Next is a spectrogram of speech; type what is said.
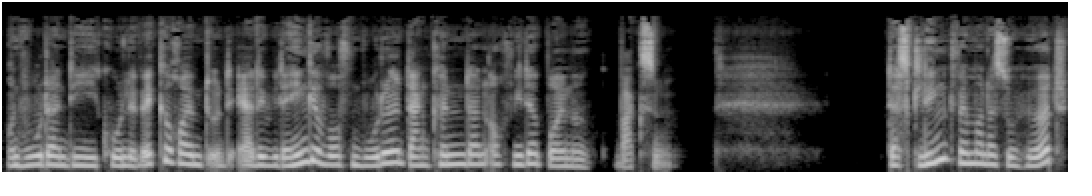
Und wo dann die Kohle weggeräumt und Erde wieder hingeworfen wurde, dann können dann auch wieder Bäume wachsen. Das klingt, wenn man das so hört,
